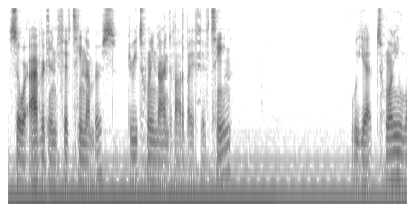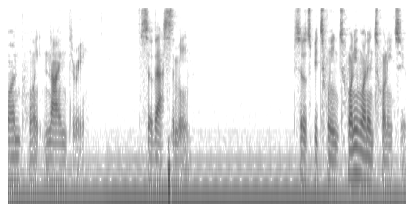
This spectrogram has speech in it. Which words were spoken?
So we're averaging 15 numbers. 329 divided by 15. We get 21.93. So that's the mean. So it's between 21 and 22.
